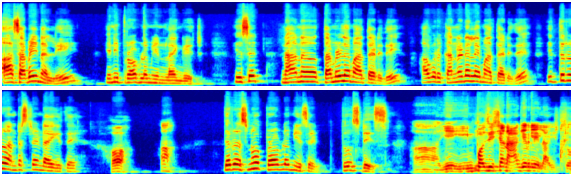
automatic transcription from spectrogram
ಆ ಸಭೆಯಲ್ಲಿ any problem in language he said ನಾನು ತಮಿಳೇ ಮಾತಾಡಿದೆ ಅವರು ಕನ್ನಡಲ್ಲೇ ಮಾತಾಡಿದೆ ಇದ್ದರೂ ಅಂಡರ್ಸ್ಟ್ಯಾಂಡ್ ಆಗಿದೆ. ಹೋ. ಹಾಂ. There was no problem he said those days ಹಾಂ ಈ ಇಂಪೋಸಿಷನ್ ಆಗಿರಲಿಲ್ಲ ಇಷ್ಟು.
